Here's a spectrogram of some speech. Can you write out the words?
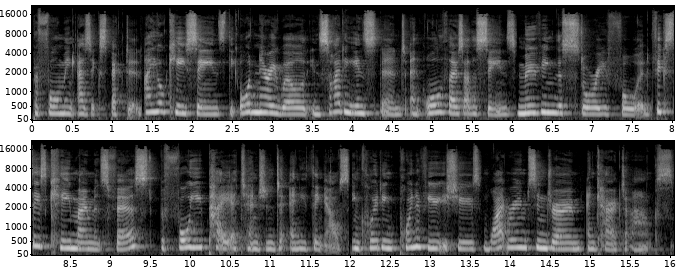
performing as expected? Are your key scenes, the ordinary world, inciting incident, and all of those other scenes moving the story forward? Fix these key moments first before you pay attention to anything else, including point of view issues, white room syndrome, and character arcs.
